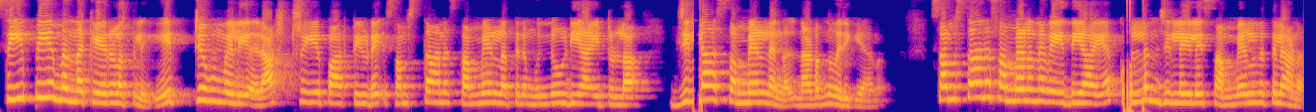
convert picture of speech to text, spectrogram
സി പി എം എന്ന കേരളത്തിലെ ഏറ്റവും വലിയ രാഷ്ട്രീയ പാർട്ടിയുടെ സംസ്ഥാന സമ്മേളനത്തിന് മുന്നോടിയായിട്ടുള്ള ജില്ലാ സമ്മേളനങ്ങൾ നടന്നു വരികയാണ്. സംസ്ഥാന സമ്മേളന വേദിയായ കൊല്ലം ജില്ലയിലെ സമ്മേളനത്തിലാണ്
